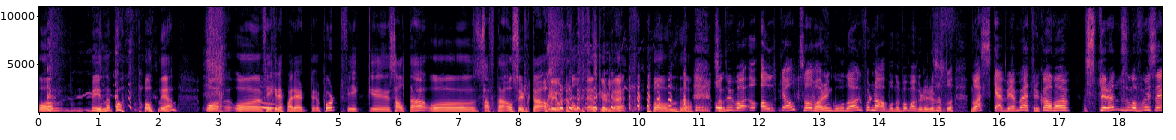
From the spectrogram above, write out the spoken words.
Og begynne på, på den igjen. Og, og fikk reparert port, fikk eh, salta og safta og sylta og gjort alt jeg skulle. Og, Og, du var, og alt i alt så var det en god dag for naboene på Manglerud som sto Nå er Skau hjemme, jeg tror ikke han har strødd, så nå får vi se.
